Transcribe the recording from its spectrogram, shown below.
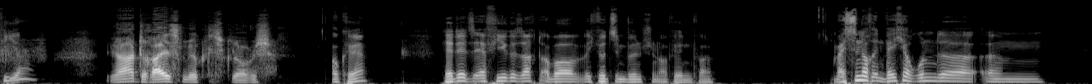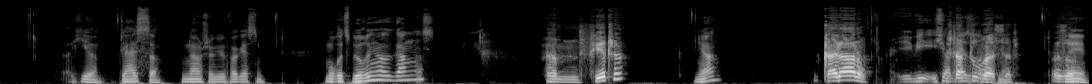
Vier? Ja, drei ist möglich, glaube ich. Okay. Ich hätte jetzt eher vier gesagt, aber ich würde es ihm wünschen, auf jeden Fall. Weißt du noch, in welcher Runde, ähm, hier, wie heißt er? Den Namen schon wieder vergessen. Moritz Böhringer gegangen ist? Ähm, vierte? Ja? Keine Ahnung. Wie, ich Ich dachte, du weißt das. Also, Nee.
